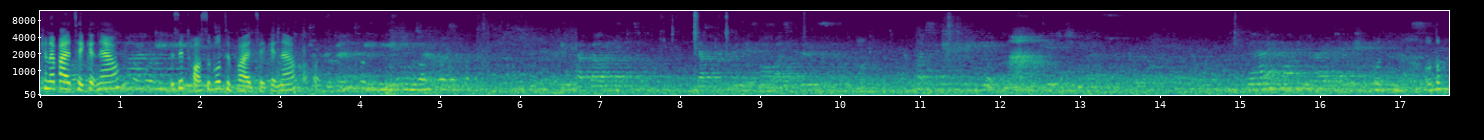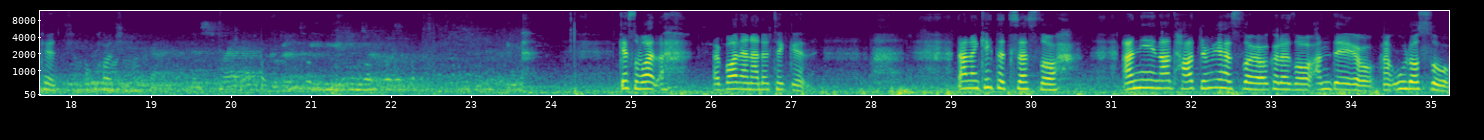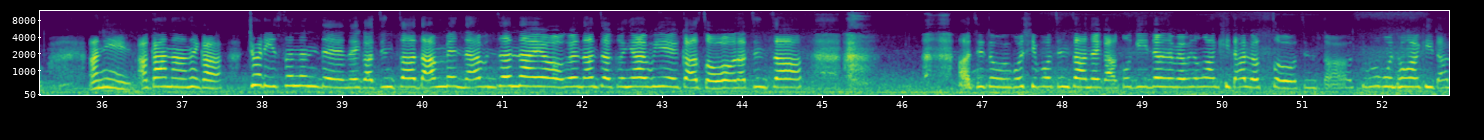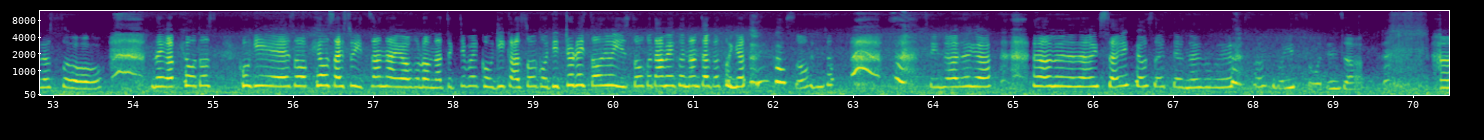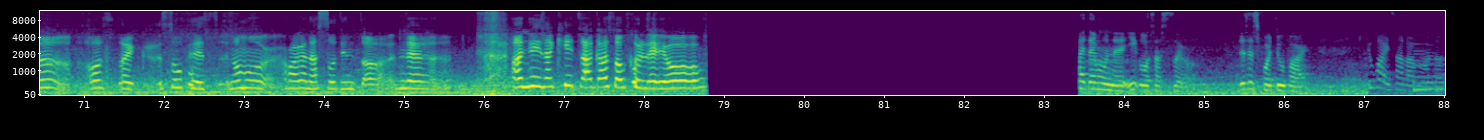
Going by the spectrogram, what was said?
Can I buy a ticket now? Is it possible to buy a ticket now? 어, 어떡해, 어떡하지? Guess what? I bought another ticket. 다른 케이트 샀어. 아니 나 다 준비했어요. 그래서 안 돼요. 아, 울었어. 아니 아까는 내가 줄이 있었는데 내가 진짜 남매 남잖아요. 그 남자 그냥 위에 가서 나 진짜 아직도 울고 싶어 진짜 내가 거기 몇 동안 기다렸어. 진짜 15분 동안 기다렸어. 내가 표도 거기에서 표 살 수 있잖아요. 그럼 나 특집에 거기 가서 그 뒷줄에 써져 있어. 그 다음에 그 남자가 그냥 갔어 진짜 진짜 내가 다음에 나 사이표 살 때문에 그거 있어 진짜. 아, I was like so pissed 너무 화가 났어 진짜. 근데 아니 나 키 작아서 그래요. 때문에 이거 샀어요. This is for Dubai. 두바이 사람마다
